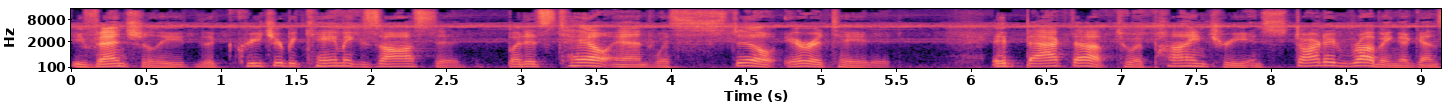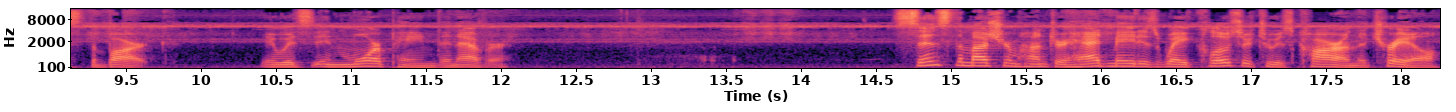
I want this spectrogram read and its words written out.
Eventually, the creature became exhausted, but its tail end was still irritated. It backed up to a pine tree and started rubbing against the bark. It was in more pain than ever. Since the mushroom hunter had made his way closer to his car on the trail,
